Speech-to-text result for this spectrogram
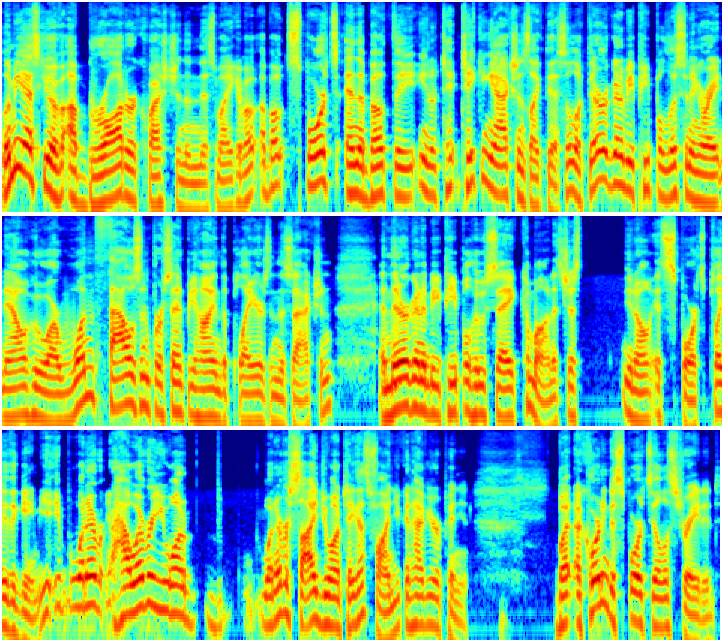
Let me ask you a, a, broader question than this, Mike, about about sports and about the you know t- taking actions like this. So, look, there are going to be people listening right now who are one thousand percent behind the players in this action, and there are going to be people who say, "Come on, it's just you know, it's sports. Play the game. Whatever, yeah. however you want to, whatever side you want to take, that's fine. You can have your opinion." But according to Sports Illustrated,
